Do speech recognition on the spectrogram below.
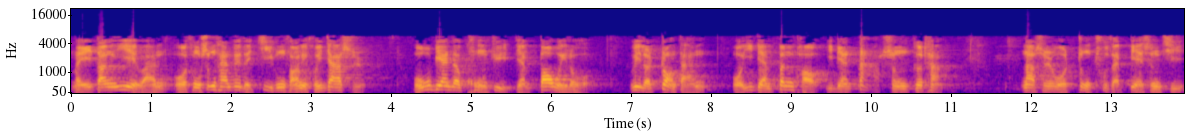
每当夜晚我从生产队的技工房里回家时，无边的恐惧便包围了我。为了壮胆。我一边奔跑一边大声歌唱，那时我正处在变声期，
